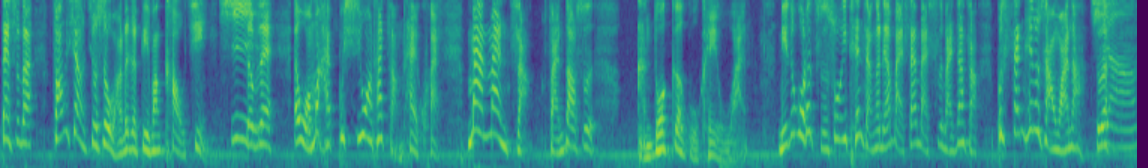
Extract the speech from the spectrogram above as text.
但是呢，方向就是往那个地方靠近，是对不对？哎，我们还不希望它涨太快，慢慢涨，反倒是很多个股可以玩。你如果的指数一天涨个两百、三百、四百这样涨，不是三天都涨完了，对不对？啊、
